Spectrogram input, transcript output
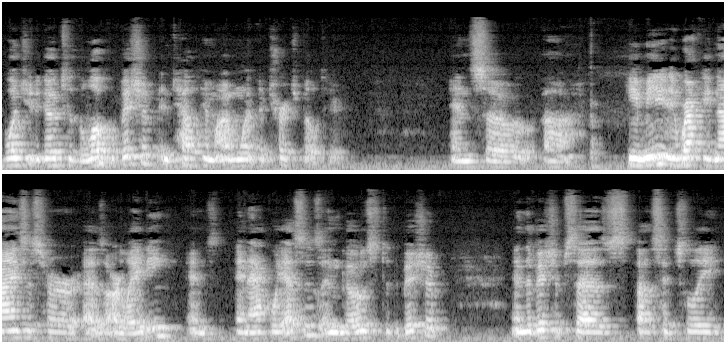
want you to go to the local bishop and tell him I want a church built here. And so uh, he immediately recognizes her as Our Lady and, and acquiesces and goes to the bishop and the bishop says essentially,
